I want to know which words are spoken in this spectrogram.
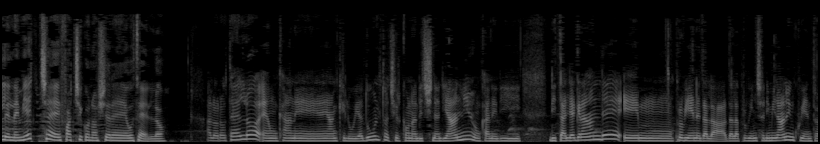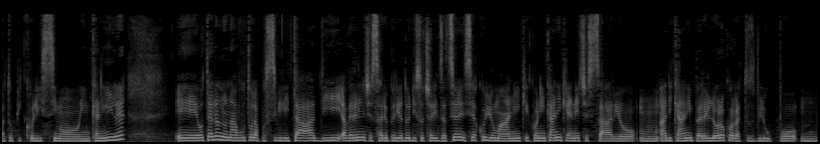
Elena, invece facci conoscere Otello. Allora, Otello è un cane anche lui adulto, ha circa una decina di anni, è un cane di, di taglia grande e mh, mm, proviene dalla, dalla, provincia di Milano in cui è entrato piccolissimo in canile. E Otello non ha avuto la possibilità di avere il necessario periodo di socializzazione sia con gli umani che con i cani che è necessario mh, mm, ai cani per il loro corretto sviluppo mh, mm,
